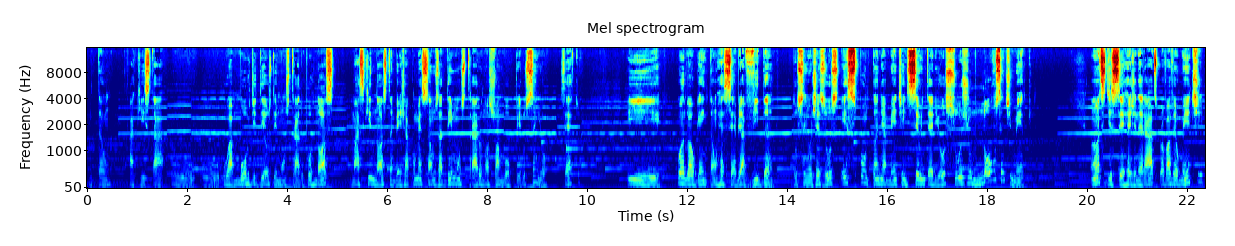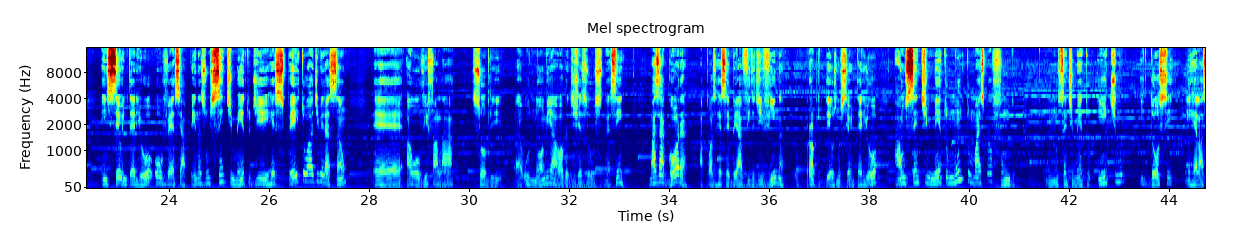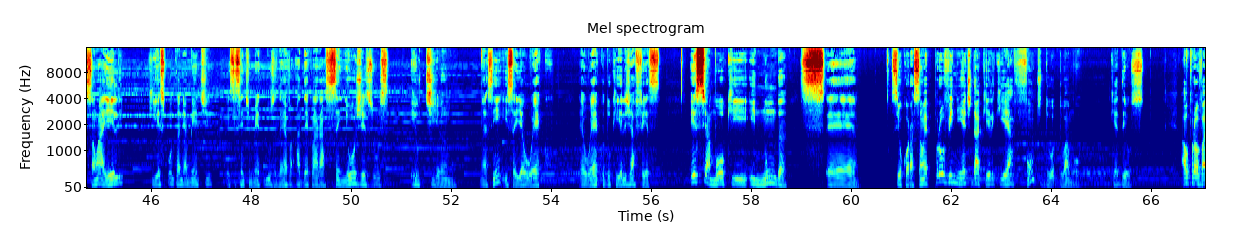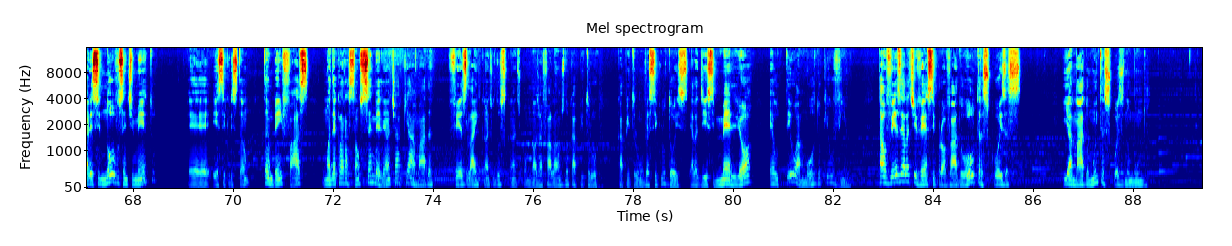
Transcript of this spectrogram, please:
Então, aqui está o, o, o amor de Deus demonstrado por nós, mas que nós também já começamos a demonstrar o nosso amor pelo Senhor, certo? E quando alguém então recebe a vida do Senhor Jesus, espontaneamente em seu interior surge um novo sentimento. Antes de ser regenerados, provavelmente em seu interior houvesse apenas um sentimento de respeito ou admiração é, ao ouvir falar sobre uh, o nome e a obra de Jesus, não é assim? Mas agora, após receber a vida divina, o próprio Deus no seu interior, há um sentimento muito mais profundo, um sentimento íntimo e doce em relação a Ele, que espontaneamente esse sentimento nos leva a declarar: Senhor Jesus, eu te amo. Não é assim? Isso aí é o eco, é o eco do que Ele já fez. Esse amor que inunda é, seu coração é proveniente daquele que é a fonte do, do amor, que é Deus. Ao provar esse novo sentimento, é, esse cristão também faz uma declaração semelhante à que a amada fez lá em Cântico dos Cânticos, como nós já falamos no capítulo, capítulo 1, versículo 2. Ela disse: Melhor é o teu amor do que o vinho. Talvez ela tivesse provado outras coisas e amado muitas coisas no mundo.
